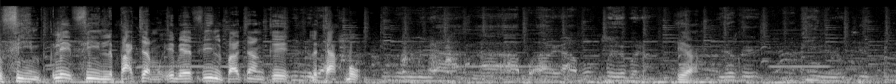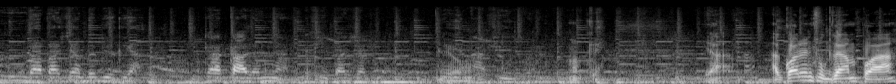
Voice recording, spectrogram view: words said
ke fin le fin le patam e be fin le patam ke le takpo ya. Okay yeah according to grandpa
